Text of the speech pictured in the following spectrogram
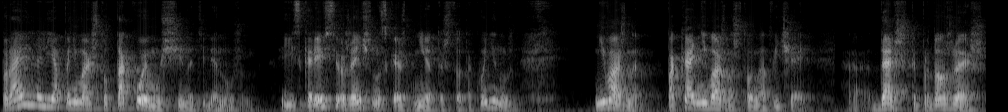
Правильно ли я понимаю, что такой мужчина тебе нужен? И, скорее всего, женщина скажет, нет, ты что, такой не нужен. Неважно, пока не важно, что она отвечает. Э, дальше ты продолжаешь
